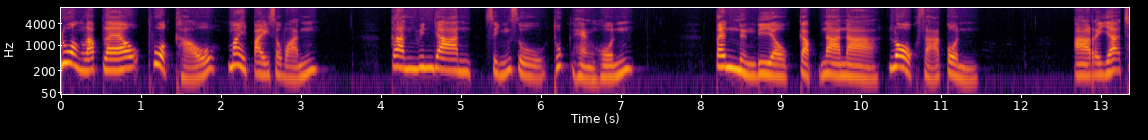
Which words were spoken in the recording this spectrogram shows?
ล่วงลับแล้วพวกเขาไม่ไปสวรรค์กลั่นวิญญาณสิงสู่ทุกแห่งหน เป็นหนึ่งเดียวกับนานาโลกสากล อารยช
